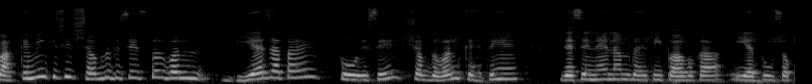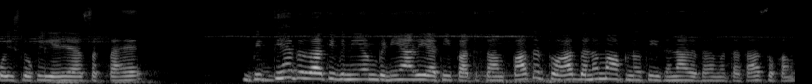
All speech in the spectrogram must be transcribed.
वाक्य में किसी शब्द विशेष पर बल दिया जाता है तो इसे शब्द बल कहते हैं। जैसे नैनम दहती पाव का या दूसरा कोई श्लोक लिया जा सकता है। विद्या ददाति विनियम विनियादि पात्रता पात्र तो आ धनम आपनोति धनाद धर्म तथा सुखम।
